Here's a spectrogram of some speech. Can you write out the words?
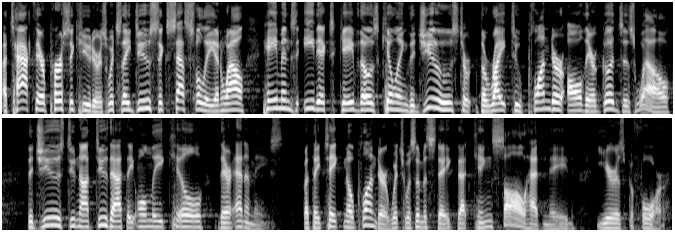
attack their persecutors, which they do successfully. And while Haman's edict gave those killing the Jews to, the right to plunder all their goods as well, the Jews do not do that. They only kill their enemies. But they take no plunder, which was a mistake that King Saul had made years before.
